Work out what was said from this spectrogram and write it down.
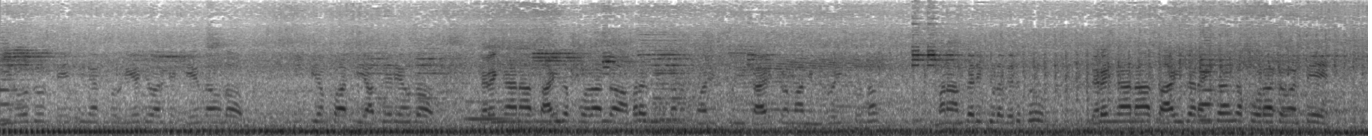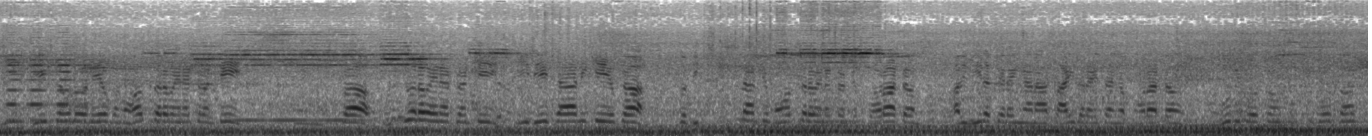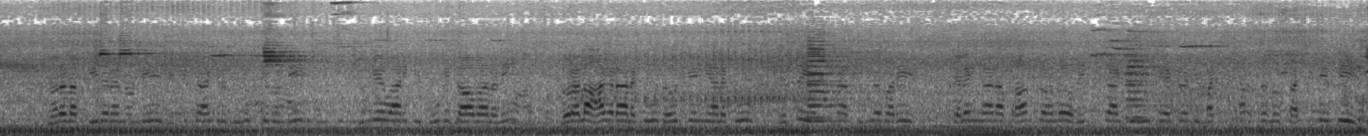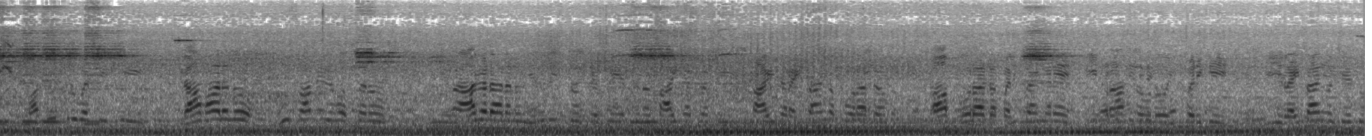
ఈరోజు స్టేషనపూర్ నియోజకవర్గ కేంద్రంలో సిపిఎం పార్టీ ఆధ్వర్యంలో తెలంగాణ సాయుధ పోరాట అమరవీరులను స్మరిస్తూ ఈ కార్యక్రమాన్ని నిర్వహిస్తున్నాం. మన అందరికీ కూడా తెలుసు తెలంగాణ సాయుధ రైతాంగ పోరాటం అంటే ఈ దేశంలోనే ఒక మహత్తరమైనటువంటి ఒక ఉజ్వలమైనటువంటి ఈ దేశానికి ఒక ఒక లాంటి మహత్తరమైనటువంటి పోరాటం. అది వీర తెలంగాణ సాయుధ రైతాంగ పోరాటం. భూమి కోసం ముక్తి కోసం జ్వరల పీడన నుండి వ్యక్తి చాకిరి విముక్తి నుండి దున్నేవారికి భూమి కావాలని దొరల ఆగడాలకు దౌర్జన్యాలకు పెద్ద ఎత్తున తిరగబడి తెలంగాణ ప్రాంతంలో వ్యక్తి వేసేటువంటి మట్టి మనసులు కట్టిపెట్టి మద్దతు పట్టించి గ్రామాలలో భూస్వామ్య వ్యవస్థను ఆగడాలను ఎదురిస్తూ పెద్ద ఎత్తున సాగినటువంటి సాయుధ రైతాంగ పోరాటం. ఆ పోరాట ఫలితంగానే ఈ ప్రాంతంలో ఇప్పటికీ ఈ రైతాంగం చేస్తూ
